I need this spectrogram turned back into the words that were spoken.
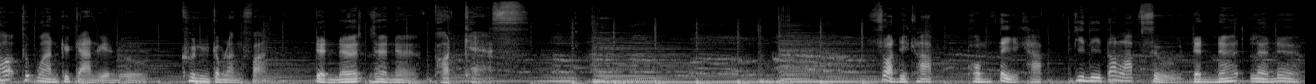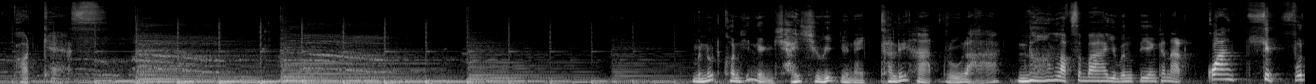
พราะทุกวันคือการเรียนรู้ คุณกำลังฟัง The Nerd Learner Podcast สวัสดีครับ ผมตีครับ ยินดีต้อนรับสู่ The Nerd Learner Podcast มนุษย์คนที่หนึ่งใช้ชีวิตอยู่ในคฤหาสน์หรูหรานอนหลับสบายอยู่บนเตียงขนาดกว้าง 10 ฟุต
